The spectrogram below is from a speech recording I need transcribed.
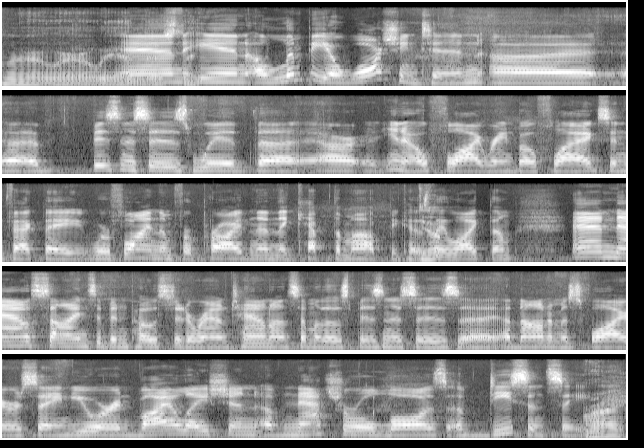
Where, where are we And in Olympia, Washington, uh, uh, businesses with, uh, are, you know, fly rainbow flags. In fact, they were flying them for pride and then they kept them up because Yep. they liked them. And now signs have been posted around town on some of those businesses, uh, anonymous flyers saying you are in violation of natural laws of decency. Right.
